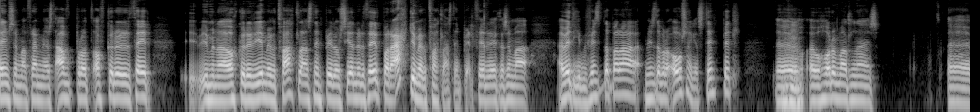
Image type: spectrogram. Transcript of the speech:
þeim sem að fremja þú veist, afbrot, okkur eru þeir, ég meina okkur er ég með eitthvað fatlaðan stimpil og síðan eru þeir bara ekki með eitthvað fatlaðan stimpil fyrir eitthvað sem að, ég veit ekki, mér finnst þetta bara, mér finnst þetta bara ósækjað stimpil, uh, Mhm. ef við horfum á til næðins uh,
